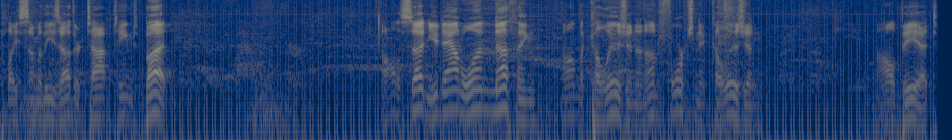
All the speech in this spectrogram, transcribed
Play some of these other top teams, but all of a sudden you're down one nothing on the collision, an unfortunate collision, albeit.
